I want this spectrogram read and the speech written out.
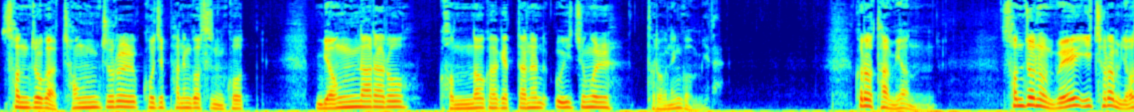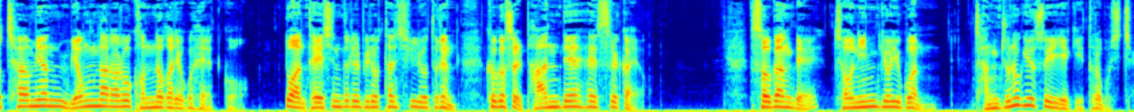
선조가 정주를 고집하는 것은 곧 명나라로 건너가겠다는 의중을 드러낸 겁니다. 그렇다면 선조는 왜 이처럼 여차하면 명나라로 건너가려고 했고 또한 대신들을 비롯한 신료들은 그것을 반대했을까요? 서강대 전인교육원 장준호 교수의 얘기 들어보시죠.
